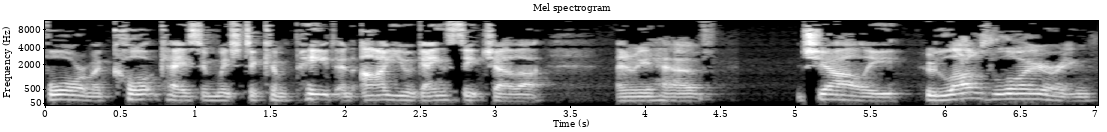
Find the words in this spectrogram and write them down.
forum, a court case in which to compete and argue against each other. And we have Charlie, who loves lawyering,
